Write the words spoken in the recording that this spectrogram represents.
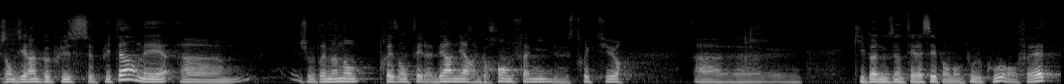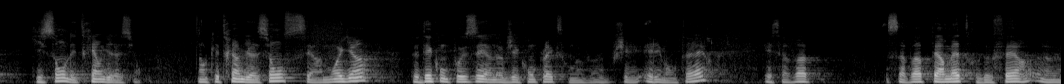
J'en dirai un peu plus plus tard, mais euh, je voudrais maintenant présenter la dernière grande famille de structures euh, qui va nous intéresser pendant tout le cours, en fait, qui sont les triangulations. Donc les triangulations, c'est un moyen de décomposer un objet complexe en objet élémentaire, et ça va, ça va permettre de faire euh,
